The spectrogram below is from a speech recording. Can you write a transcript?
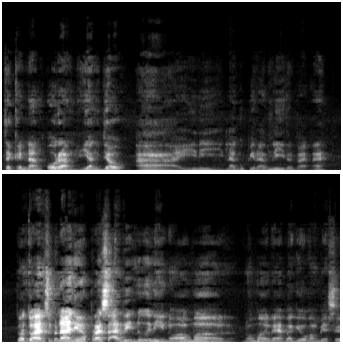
terkenang orang yang jauh. Ah, ini lagu Piramli tuan-tuan eh. Tuan-tuan, sebenarnya perasaan rindu ini normal. Normal eh bagi orang biasa.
